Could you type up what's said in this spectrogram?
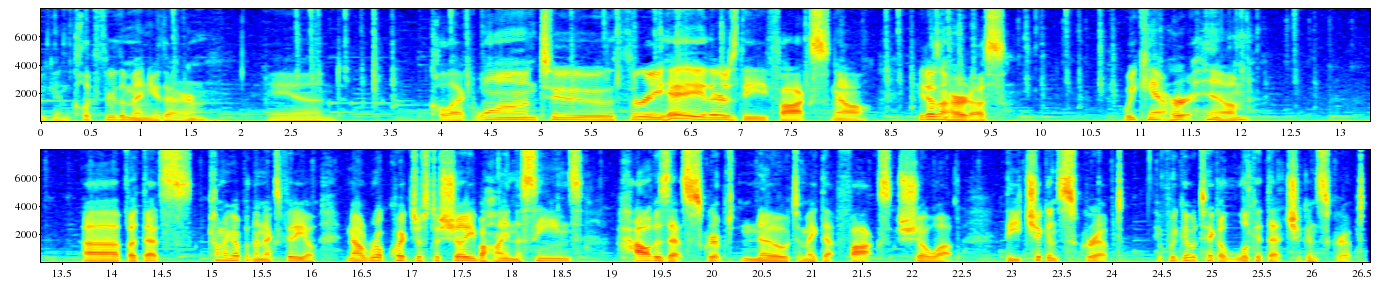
we can click through the menu there and collect one, two, three. Hey, there's the fox. Now, he doesn't hurt us. We can't hurt him. Uh, but that's coming up in the next video. Now real quick just to show you behind the scenes how does that script know to make that fox show up. The chicken script, if we go take a look at that chicken script,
